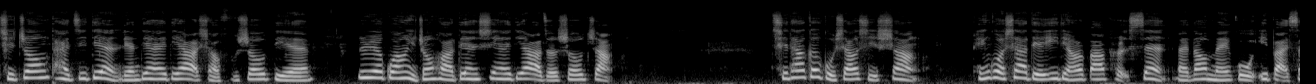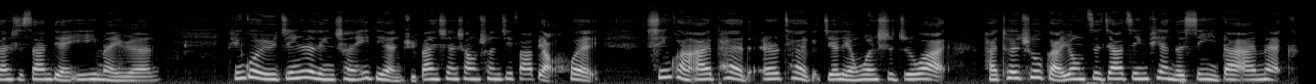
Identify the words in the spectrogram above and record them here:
其中，台积电、联电 ADR 小幅收跌，日月光与中华电信 ADR 则收涨。其他个股消息上，苹果下跌一点二八 percent，来到每股一百三十三点一亿美元。苹果于今日凌晨一点举办线上春季发表会，新款 iPad AirTag 接连问世之外，还推出改用自家晶片的新一代 iMac。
